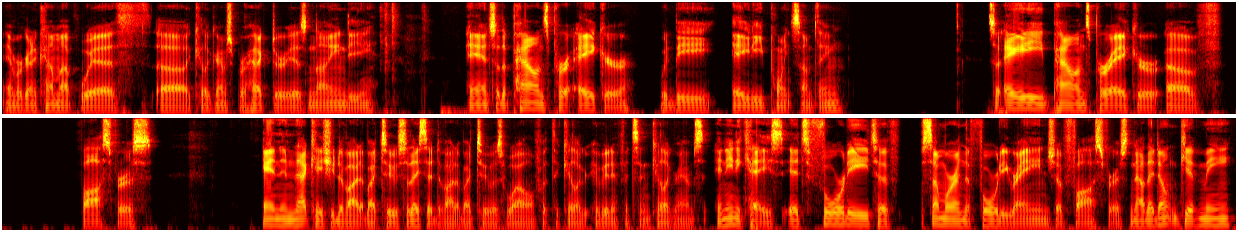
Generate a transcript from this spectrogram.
and we're going to come up with uh, kilograms per hectare is 90. And so the pounds per acre would be 80 point something. So 80 pounds per acre of phosphorus. And in that case, you divide it by two. So they said divide it by two as well with the kilo, even if it's in kilograms. In any case, it's 40 to somewhere in the 40 range of phosphorus. Now, they don't give me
